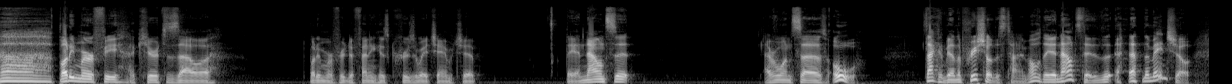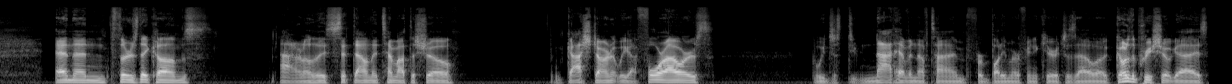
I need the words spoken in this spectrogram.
Ah, Buddy Murphy, Akira Tozawa, Buddy Murphy defending his cruiserweight championship. They announce it. Everyone says, "Oh, it's not going to be on the pre-show this time." Oh, they announced it at the main show. And then Thursday comes. I don't know. They sit down. They time out the show. Gosh darn it, we got four hours. But we just do not have enough time for Buddy Murphy and Akira Tozawa. Go to the pre-show, guys.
